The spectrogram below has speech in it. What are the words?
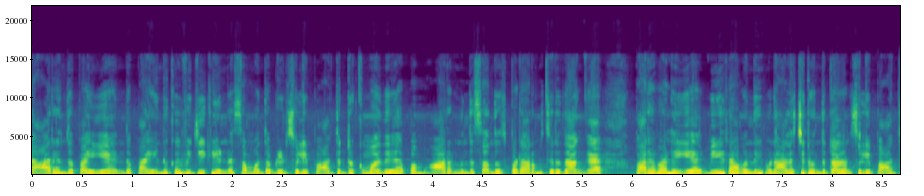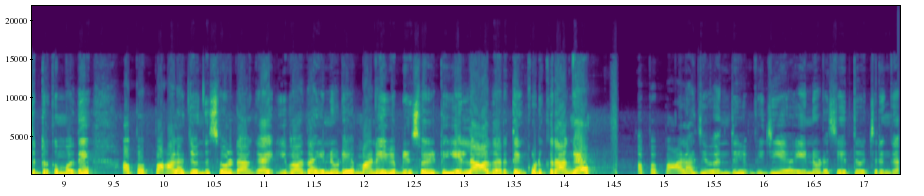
யார் இந்த பையன்? இந்த பையனுக்கும் விஜய்க்கு என்ன சம்மந்தம் அப்படின்னு சொல்லி பார்த்துட்டு இருக்கும்போது அப்போ மாறன் வந்து சந்தோஷப்பட ஆரம்பிச்சிருந்தாங்க. பரவாயில்லையே வீரா வந்து இவனை அழைச்சிட்டு வந்துட்டாளான்னு சொல்லி பார்த்துட்டு இருக்கும்போது அப்போ பாலாஜி வந்து சொல்கிறாங்க இவா தான் என்னுடைய மனைவி அப்படின்னு சொல்லிட்டு எல்லா ஆதாரத்தையும் கொடுக்குறாங்க. அப்போ பாலாஜி வந்து விஜயை என்னோட சேர்த்து வச்சிருங்க.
